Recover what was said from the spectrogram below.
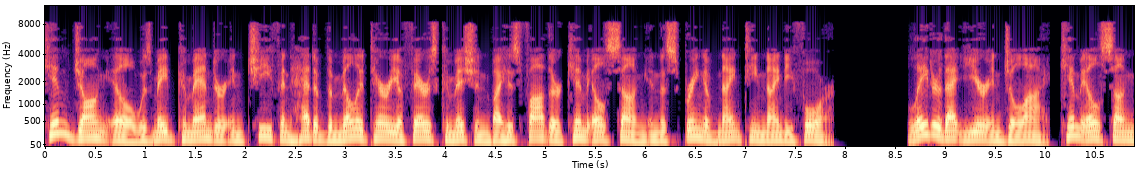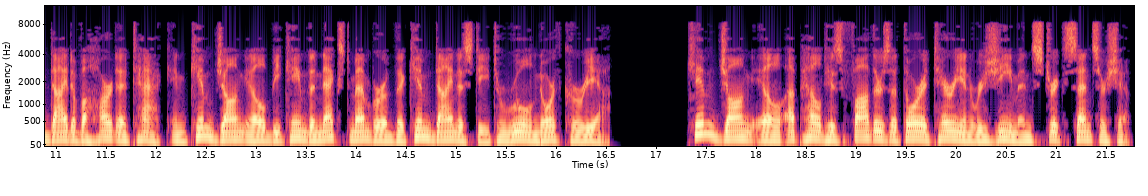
Kim Jong-il was made commander-in-chief and head of the Military Affairs Commission by his father Kim Il-sung in the spring of 1994. Later that year in July, Kim Il-sung died of a heart attack and Kim Jong-il became the next member of the Kim dynasty to rule North Korea. Kim Jong-il upheld his father's authoritarian regime and strict censorship.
